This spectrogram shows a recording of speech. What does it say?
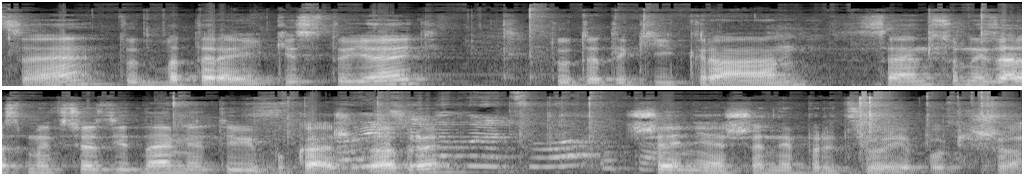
Це тут батарейки стоять. Тут отакий кран сенсорний. Зараз ми все з'єднаємо, я тобі покажу, добре? Ще ні, ще не працює поки що.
